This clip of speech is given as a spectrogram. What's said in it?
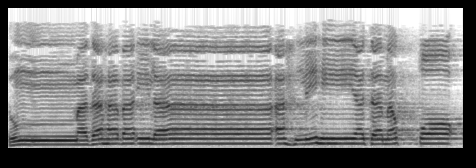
ثُمَّ ذَهَبَ إِلَىٰ أَهْلِهِ يَتَمَطَّىٰ.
